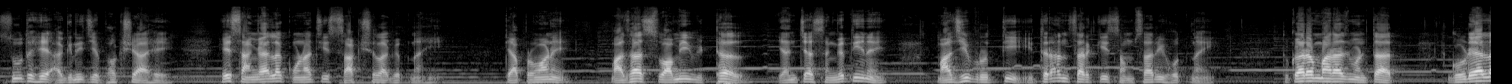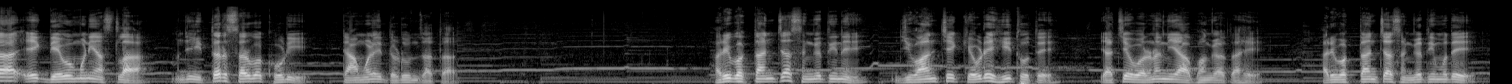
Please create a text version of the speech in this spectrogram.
सूत हे अग्नीचे भक्ष्य आहे. हे सांगायला कोणाची साक्ष लागत नाही. त्याप्रमाणे माझा स्वामी विठ्ठल यांच्या संगतीने माझी वृत्ती इतरांसारखी संसारी होत नाही. तुकाराम महाराज म्हणतात घोड्याला एक देवमणी असला म्हणजे इतर सर्व खोडी त्यामुळे दडून जातात. हरिभक्तांच्या संगतीने जीवांचे केवढे हित होते याचे वर्णन या अभंगात आहे. हरिभक्तांच्या संगतीमध्ये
